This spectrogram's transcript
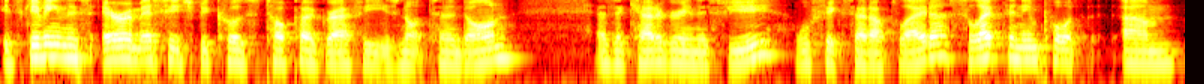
It's giving this error message because topography is not turned on as a category in this view. We'll fix that up later. Select an import um,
